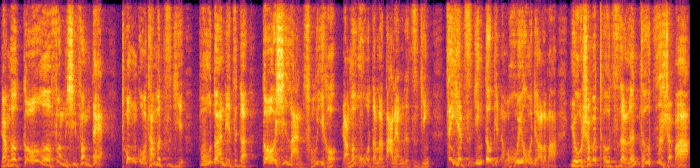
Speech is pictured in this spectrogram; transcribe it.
然后高额放息放贷。通过他们自己不断的这个高息揽储以后，然后获得了大量的资金，这些资金都给他们挥霍掉了嘛？有什么投资的？能投资什么？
